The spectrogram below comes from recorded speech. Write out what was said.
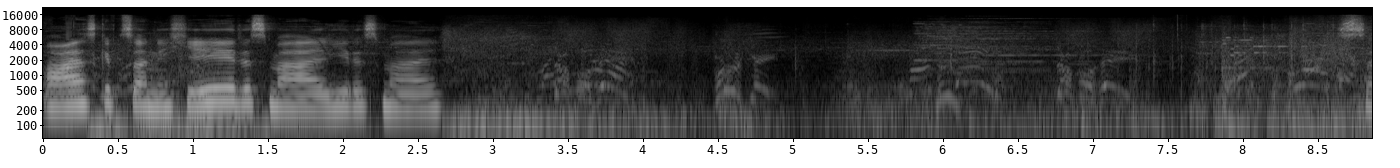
Oh, das gibt's doch nicht. Jedes Mal, jedes Mal. So,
